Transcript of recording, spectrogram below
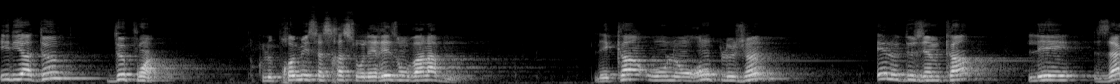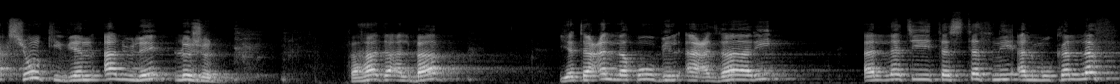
Il y a deux, deux points. Donc le premier, ça sera sur les raisons valables, les cas où on rompt le jeûne, et le deuxième cas, les actions qui viennent annuler le jeûne. فهذا الباب يتعلق بالأعذار التي تستثني المكلف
